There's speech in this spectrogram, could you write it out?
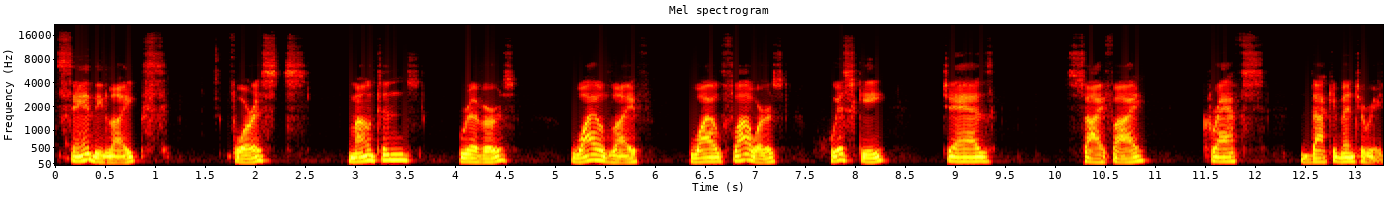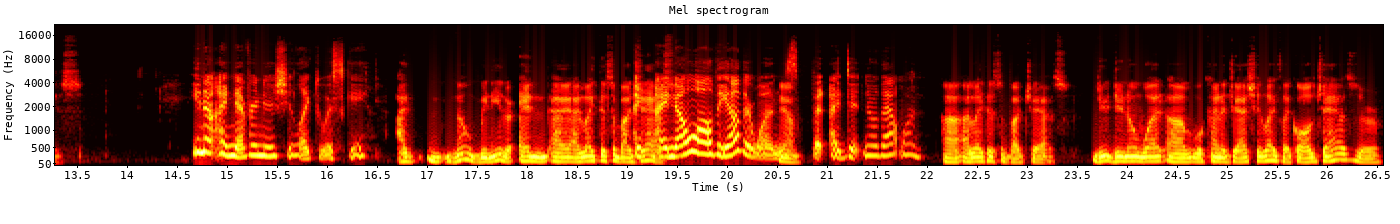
Sandy likes forests, mountains, rivers, wildlife, wildflowers, whiskey, jazz, sci fi, crafts, documentaries. You know, I never knew she liked whiskey. I no, me neither. And I, I like this about jazz. I know all the other ones, Yeah. but I didn't know that one. Uh, I like this about jazz. Do, do you know what uh, what kind of jazz she likes? Like all jazz, or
